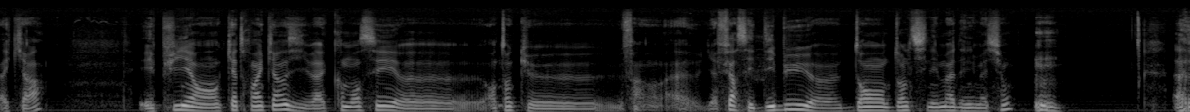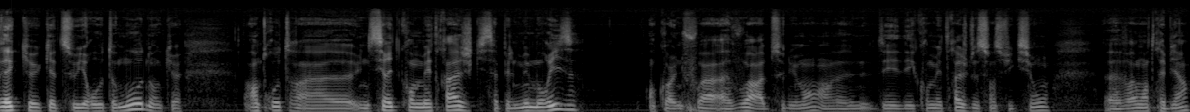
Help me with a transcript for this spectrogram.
Akira. Et puis en 95, il va commencer euh, en tant que, enfin, va faire ses débuts euh, dans, le cinéma d'animation avec Katsuhiro Tomo, donc entre autres une série de courts métrages qui s'appelle Memories. Encore une fois, à voir absolument hein, des, des courts métrages de science-fiction vraiment très bien.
